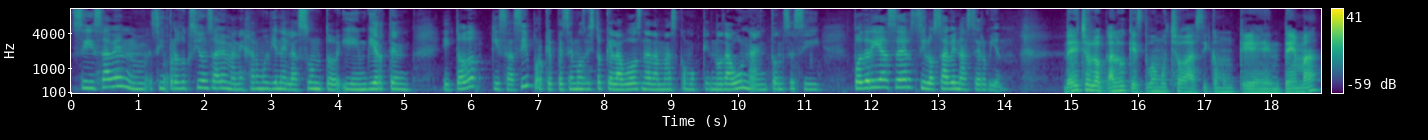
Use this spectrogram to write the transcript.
Si saben, si producción sabe manejar muy bien el asunto y invierten y todo, quizás sí, porque pues hemos visto que la voz nada más como que no da una, entonces sí podría ser si lo saben hacer bien. De hecho, lo, algo que estuvo mucho así como que en tema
